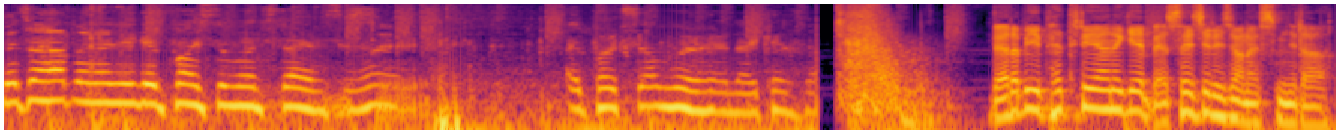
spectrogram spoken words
That's what happens when you get punched too much times, you know? I park somewhere and I can't find 메랍이 페트리안에게 메시지를 전했습니다.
